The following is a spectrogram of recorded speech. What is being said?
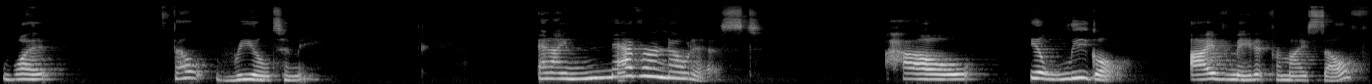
what felt real to me. And I never noticed how illegal I've made it for myself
